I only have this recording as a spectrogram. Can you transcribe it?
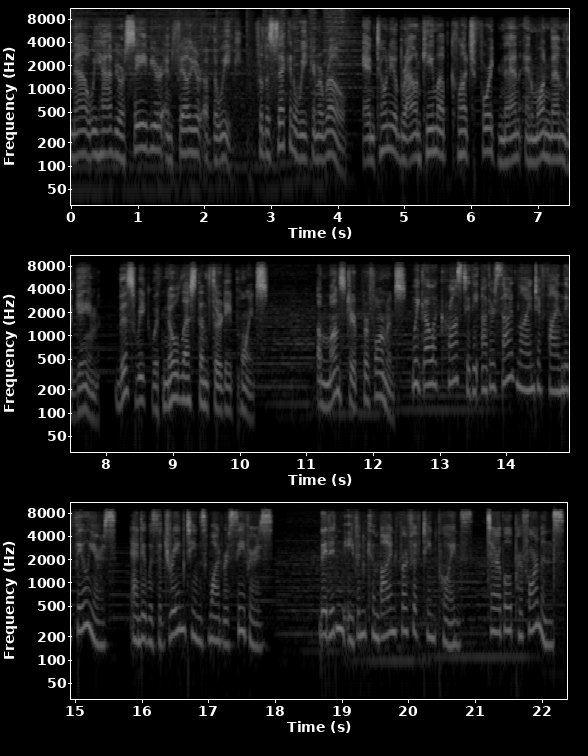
Now we have your savior and failure of the week. For the second week in a row, Antonio Brown came up clutch for Ignan and won them the game, this week with no less than 30 points. A monster performance. We go across to the other sideline to find the failures, and it was the Dream Team's wide receivers. They didn't even combine for 15 points. Terrible performance.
